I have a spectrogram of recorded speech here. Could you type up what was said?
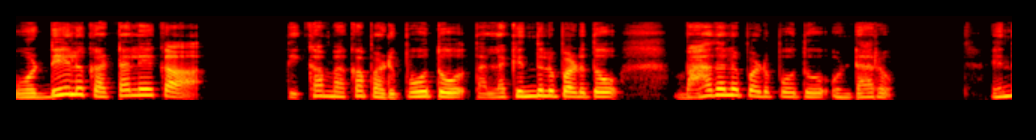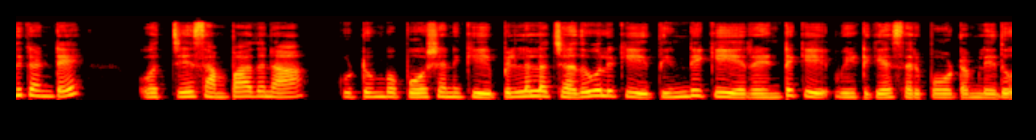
వడ్డీలు కట్టలేక తిక్కమక్క పడిపోతూ తల్లకిందులు పడుతూ బాధలు పడిపోతూ ఉంటారు. ఎందుకంటే వచ్చే సంపాదన కుటుంబ పోషణకి పిల్లల చదువులకి తిండికి రెంట్కి వీటికే సరిపోవటం లేదు.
